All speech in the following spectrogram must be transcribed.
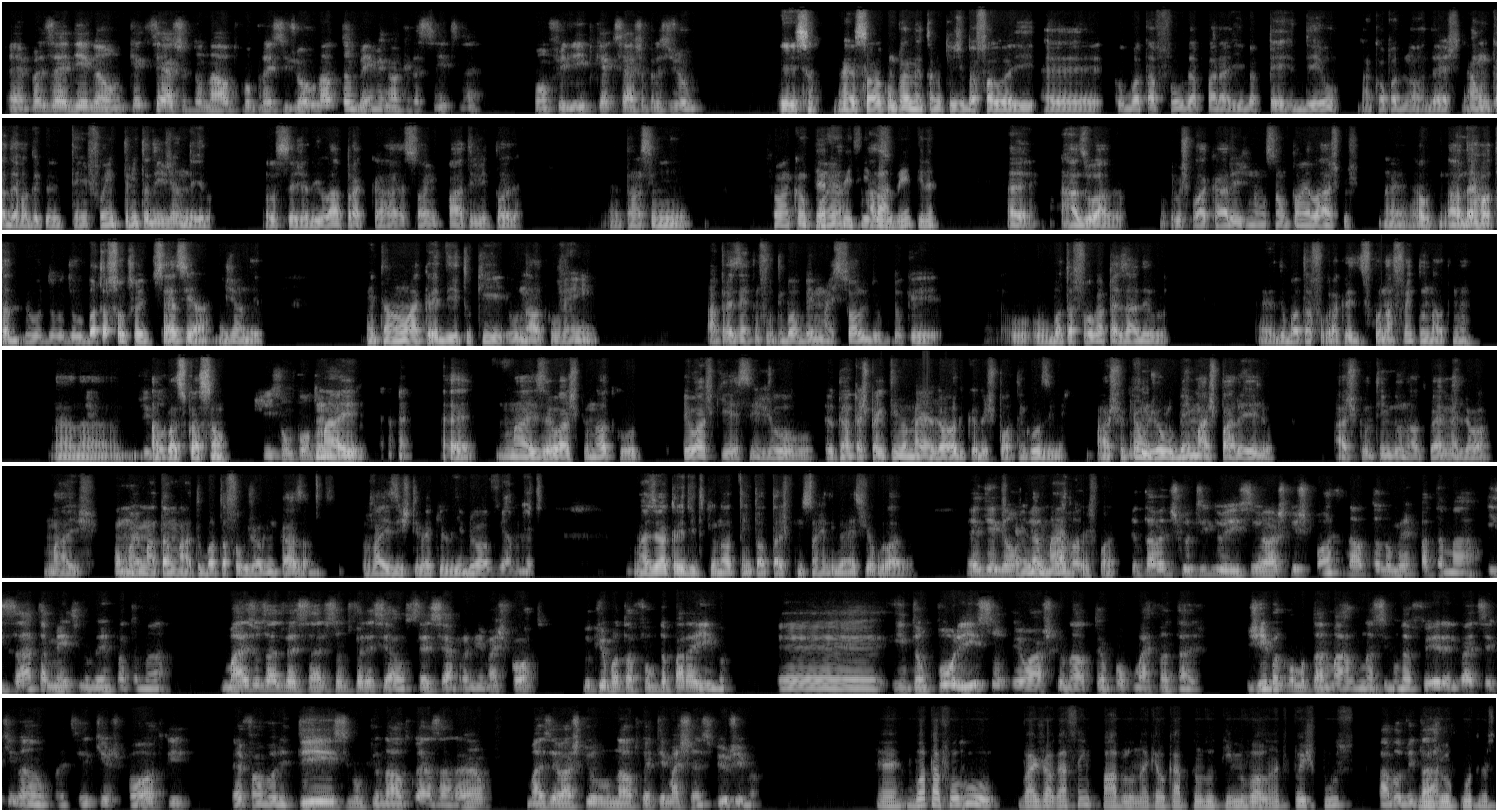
É, pois é, Diegão, o que, é que você acha do Náutico para esse jogo? O Náutico também vem no crescente, né? Bom, Felipe, o que, é que você acha para esse jogo? Isso, é, só complementando o que o Giba falou aí, é, o Botafogo da Paraíba perdeu na Copa do Nordeste, a única derrota que ele tem foi em 30 de janeiro, ou seja, de lá para cá é só empate e vitória. Então, assim, foi uma campanha. Defensivamente, razo... né? É, razoável. Os placares não são tão elásticos, né? A derrota do, do, do Botafogo foi para o CSA, em janeiro. Então, acredito que o Náutico vem, apresenta um futebol bem mais sólido do que o, o Botafogo, apesar de, é, do Botafogo, eu acredito que ficou na frente do Náutico, né? Na, na, na classificação. Isso é um ponto. Mas, é, mas eu acho que o Náutico, eu acho que esse jogo eu tenho uma perspectiva melhor do que o do Sport, inclusive. Acho que é um jogo bem mais parelho. Acho que o time do Náutico é melhor, mas como é mata-mata, o Botafogo joga em casa, vai existir o equilíbrio, obviamente. Mas eu acredito que o Náutico tem totais condições de ganhar esse jogo lá. É, Diego, ainda mais tava, do que o Sport. Eu estava discutindo isso. Eu acho que o Sport e o Náutico estão no mesmo patamar, exatamente no mesmo patamar mas os adversários são diferencial. O CSA, para mim, é mais forte do que o Botafogo da Paraíba. É, então, por isso, eu acho que o Náutico tem um pouco mais de vantagem. Giba, como está amargo na segunda-feira, ele vai dizer que não. Vai dizer que o esporte é favoritíssimo, que o Náutico é azarão. Mas eu acho que o Náutico vai ter mais chance, viu, Giba? É, o Botafogo vai jogar sem Pablo, né, que é o capitão do time, o volante, foi expulso Pablo Vittar? no jogo contra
